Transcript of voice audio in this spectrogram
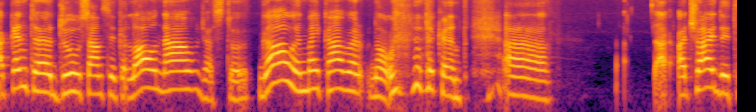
I can't do something alone now. Just to go and make cover. No, I can't. I, I, tried it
